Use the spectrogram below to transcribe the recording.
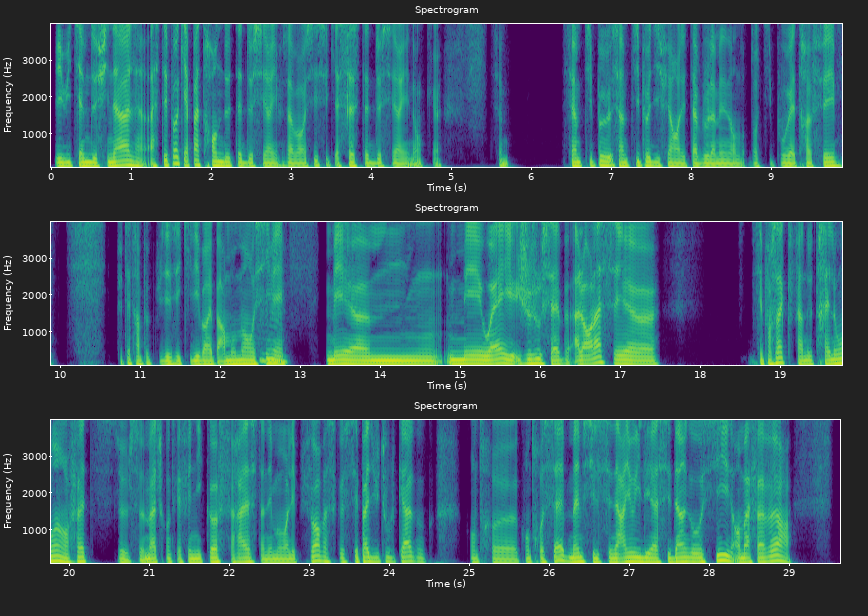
les huitièmes de finale. À cette époque, il n'y a pas 32 têtes de série. Il faut savoir aussi, c'est qu'il y a 16 têtes de série. Donc euh, c'est un petit peu, c'est un petit peu différent les tableaux la manière dont, ils pouvaient être faits. Peut-être un peu plus déséquilibré par moment aussi, mais mais euh, mais ouais, je joue Seb. Alors là, c'est c'est pour ça que, fin de très loin, en fait, ce, match contre Kafelnikov reste un des moments les plus forts parce que c'est pas du tout le cas contre contre Seb, même si le scénario il est assez dingue aussi en ma faveur.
